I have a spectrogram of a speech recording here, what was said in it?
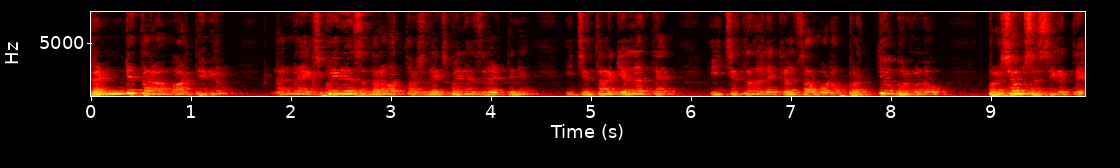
ಖಂಡಿತ ನಾವು ನನ್ನ ಎಕ್ಸ್ಪೀರಿಯನ್ಸ್ ನಲವತ್ತು ವರ್ಷದ ಎಕ್ಸ್ಪೀರಿಯನ್ಸ್ ಹೇಳ್ತೀನಿ. ಈ ಚಿತ್ರ ಗೆಲ್ಲುತ್ತೆ. ಈ ಚಿತ್ರದಲ್ಲಿ ಕೆಲಸ ಮಾಡೋ ಪ್ರತಿಯೊಬ್ಬರಿಗೂ ಪ್ರಶಂಸೆ ಸಿಗುತ್ತೆ.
